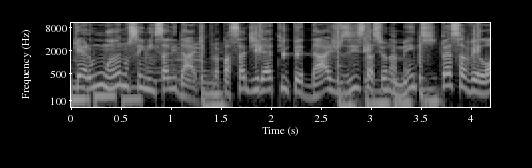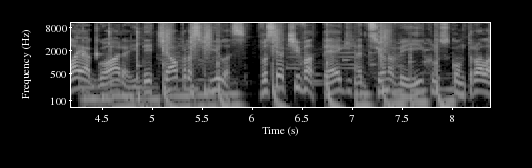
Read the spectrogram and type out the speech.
Quer um ano sem mensalidade para passar direto em pedágios e estacionamentos? Peça a Veloy agora e dê tchau para as filas. Você ativa a tag, adiciona veículos, controla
